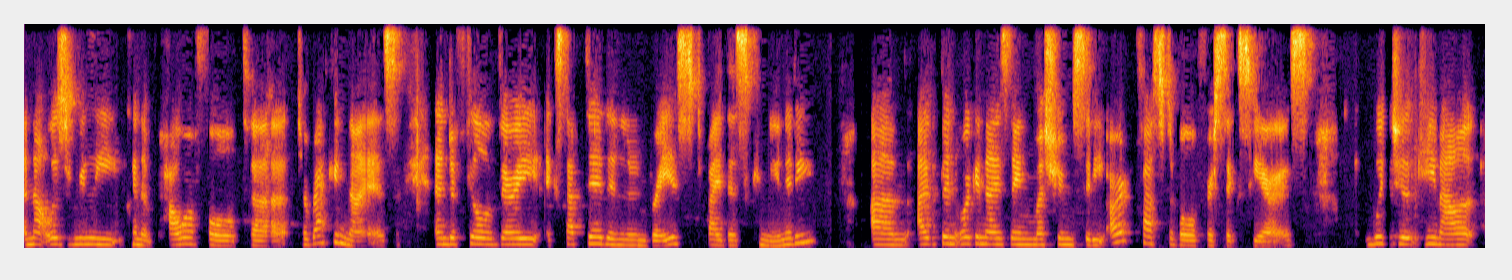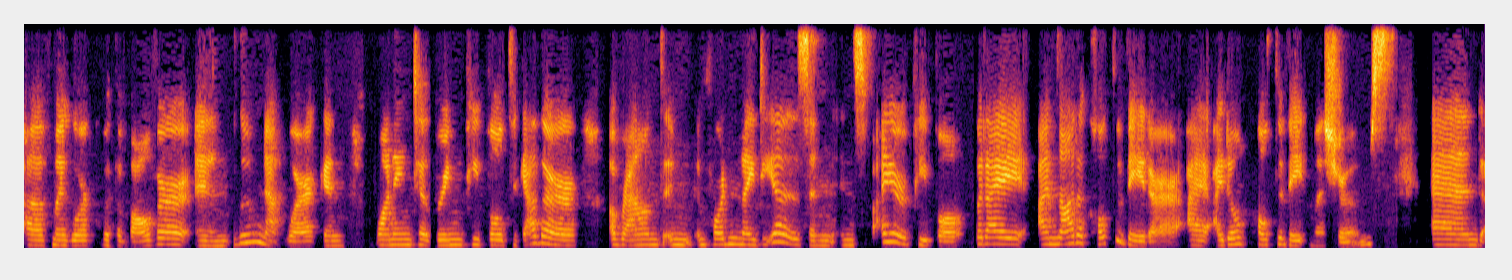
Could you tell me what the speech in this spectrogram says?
And that was really kind of powerful to, to recognize and to feel very accepted and embraced by this community. Um, I've been organizing Mushroom City Art Festival for six years which came out of my work with Evolver and Bloom Network and wanting to bring people together around important ideas and inspire people. But I, I'm not a cultivator. I, I don't cultivate mushrooms. And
